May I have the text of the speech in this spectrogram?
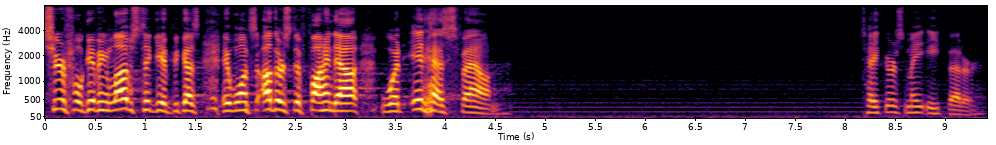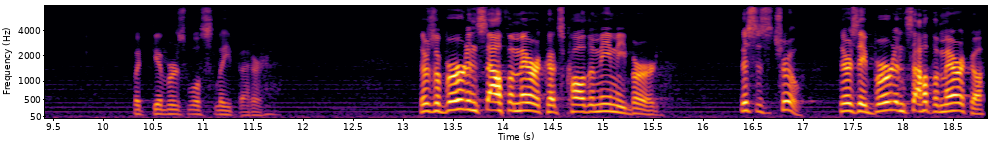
Cheerful giving loves to give because it wants others to find out what it has found. Takers may eat better, but givers will sleep better. There's a bird in South America, it's called the Mimi bird. This is true. There's a bird in South America,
